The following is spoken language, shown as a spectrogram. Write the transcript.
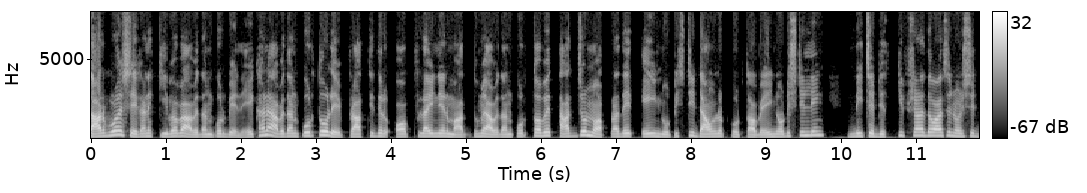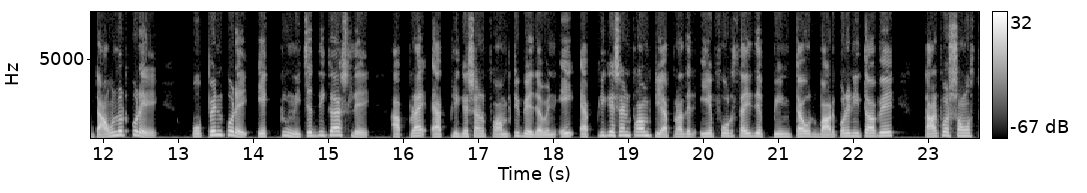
তারপরে সেখানে কীভাবে আবেদন করবেন? এখানে আবেদন করতে হলে প্রার্থীদের অফলাইনের মাধ্যমে আবেদন করতে হবে। তার জন্য আপনাদের এই নোটিশটি ডাউনলোড করতে হবে। এই নোটিশটির লিঙ্ক নিচে ডিসক্রিপশনে দেওয়া আছে। নোটিশটি ডাউনলোড করে, ওপেন করে একটু নিচের দিকে আসলে আপনার অ্যাপ্লিকেশন ফর্মটি পেয়ে যাবেন। এই অ্যাপ্লিকেশন ফর্মটি আপনাদের এ ফোর সাইজে প্রিন্ট আউট বার করে নিতে হবে। তারপর সমস্ত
